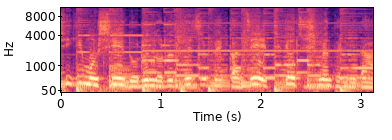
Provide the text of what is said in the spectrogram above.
튀김옷이 노릇노릇해질 때까지 튀겨주시면 됩니다.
